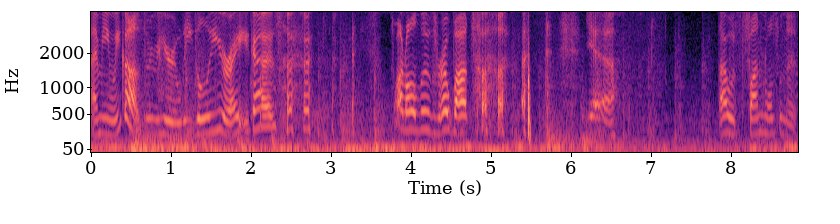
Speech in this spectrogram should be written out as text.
I mean, we got through here legally, right, you guys? Fought all those robots. yeah. That was fun, wasn't it?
